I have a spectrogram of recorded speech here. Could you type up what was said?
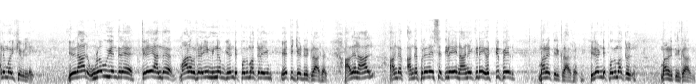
அனுமதிக்கவில்லை. இதனால் உளவு இயந்திரத்திலே அந்த மாணவர்களையும் இன்னும் இரண்டு பொதுமக்களையும் ஏற்றி சென்றிருக்கிறார்கள் அதனால் அந்த அந்த பிரதேசத்திலே நான் நினைக்கிறேன் எட்டு பேர் மறைத்திருக்கிறார்கள். இரண்டு பொதுமக்கள் மரணித்திருக்கிறார்கள்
